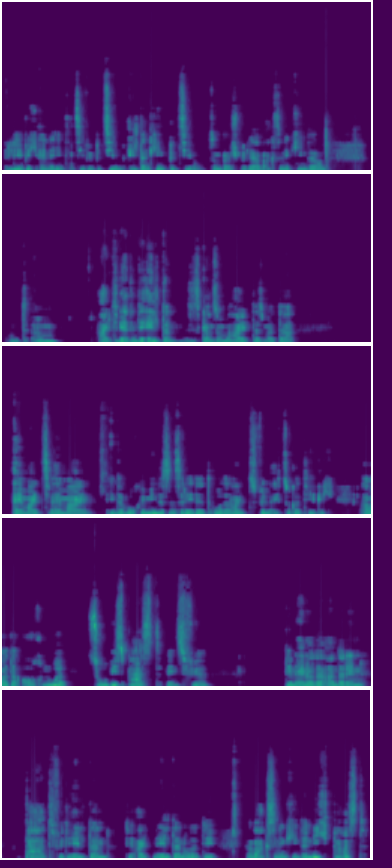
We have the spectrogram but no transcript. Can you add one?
lebe ich eine intensive Beziehung. Eltern-Kind-Beziehung zum Beispiel, ja, erwachsene Kinder und, und ähm, alt werdende Eltern. Es ist ganz normal, dass man da einmal, zweimal in der Woche mindestens redet oder halt vielleicht sogar täglich. Aber da auch nur so, wie es passt. Wenn es für den einen oder anderen Part, für die Eltern, die alten Eltern oder die erwachsenen Kinder nicht passt,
